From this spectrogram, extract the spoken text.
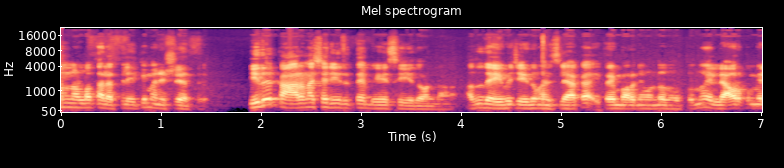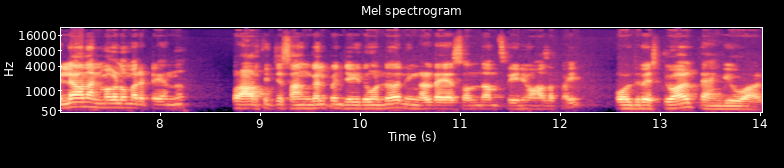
എന്നുള്ള തലത്തിലേക്ക് മനുഷ്യരെത്തുക ഇത് കാരണശരീരത്തെ ബേസ് ചെയ്തുകൊണ്ടാണ്. അത് ദയവ് ചെയ്ത് മനസ്സിലാക്കുക. ഇത്രയും പറഞ്ഞുകൊണ്ട് നിർത്തുന്നു. എല്ലാവർക്കും എല്ലാ നന്മകളും വരട്ടെ എന്ന് പ്രാർത്ഥിച്ച് സങ്കല്പം ചെയ്തുകൊണ്ട് നിങ്ങളുടെ സ്വന്തം Srinivasapai all the best all thank you all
